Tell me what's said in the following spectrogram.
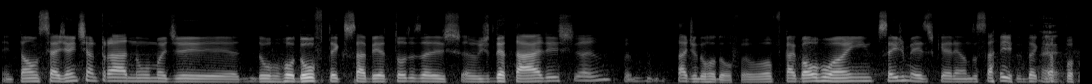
Então, se a gente entrar numa de do Rodolfo ter que saber todos as, os detalhes, é, tadinho do Rodolfo, eu vou ficar igual o Juan em seis meses querendo sair daqui é. a pouco.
